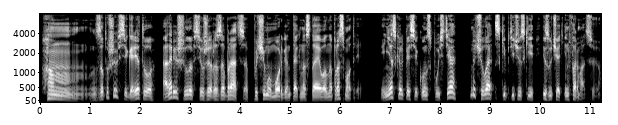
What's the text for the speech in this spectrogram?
Хм, затушив сигарету, она решила все же разобраться, почему Морган так настаивал на просмотре, и несколько секунд спустя начала скептически изучать информацию.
